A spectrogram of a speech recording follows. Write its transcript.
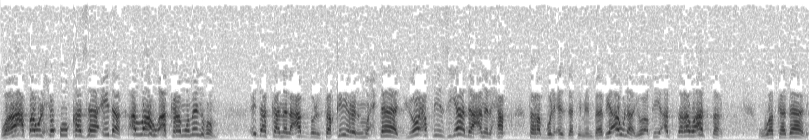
وأعطوا الحقوق زائدة الله أكرم منهم. إذا كان العبد الفقير المحتاج يعطي زيادة عن الحق فرب العزة من باب أولى يعطي أكثر وأكثر. وكذلك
